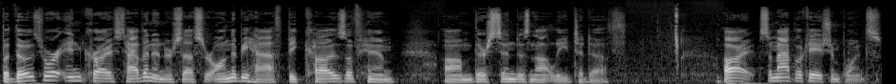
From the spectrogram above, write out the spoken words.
but those who are in Christ have an intercessor on their behalf because of him. Um, their sin does not lead to death. All right, some application points.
